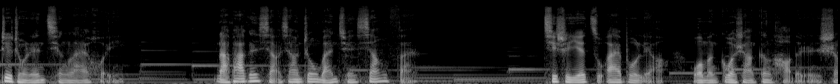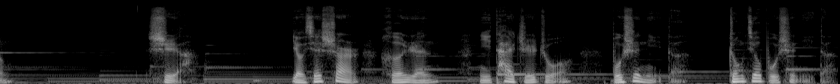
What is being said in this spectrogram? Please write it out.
这种人情来回。哪怕跟想象中完全相反，其实也阻碍不了我们过上更好的人生。是啊，有些事儿和人，你太执着，不是你的，终究不是你的。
